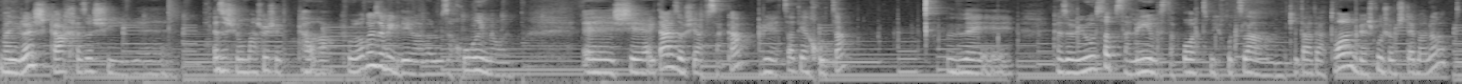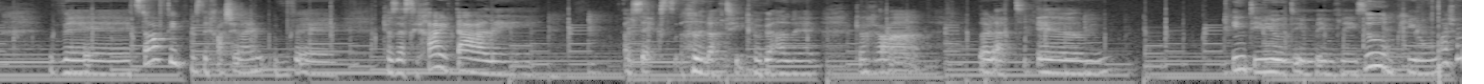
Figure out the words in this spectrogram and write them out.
ואני לא אשכח איזושהי, אה, איזשהו משהו שקרה, שהוא לא כזה ביג אבל הוא זכור לי מאוד. אה, שהייתה איזושהי הפסקה ויצאתי החוצה, וכזה היו ספסלים וספות מחוץ לכיתת תיאטרון, וישבו שם שתי בנות, והצטרפתי לשיחה שלהן, וכזה השיחה הייתה על, על סקס, לדעתי, ועל ככה, לא יודעת, אינטימיות עם, עם בני זוג, כאילו משהו,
